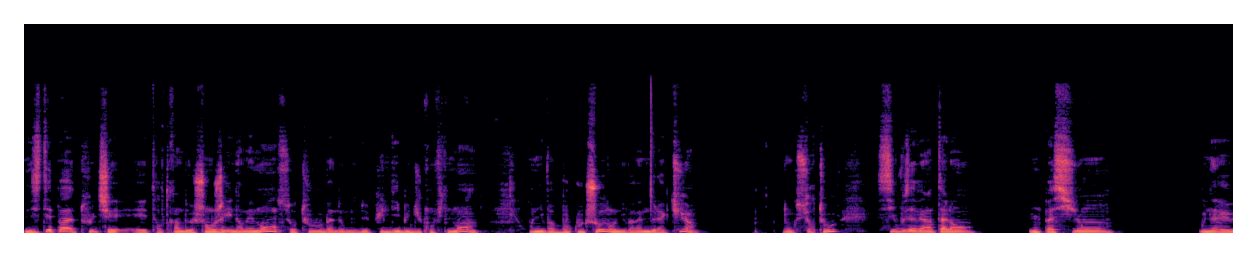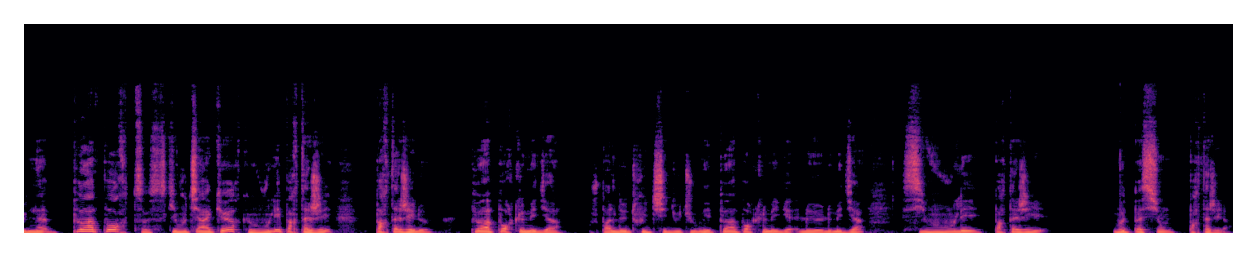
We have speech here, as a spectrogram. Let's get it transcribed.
n'hésitez pas. Twitch est, en train de changer énormément, surtout bah, depuis le début du confinement. On y voit beaucoup de choses, on y voit même de l'actu. Donc surtout, si vous avez un talent, une passion, peu importe ce qui vous tient à cœur, que vous voulez partager, partagez-le. Peu importe le média. Je parle de Twitch et de YouTube, mais peu importe le, le média. Si vous voulez partager votre passion, partagez-la.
